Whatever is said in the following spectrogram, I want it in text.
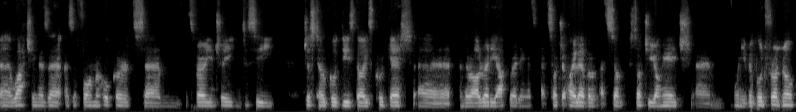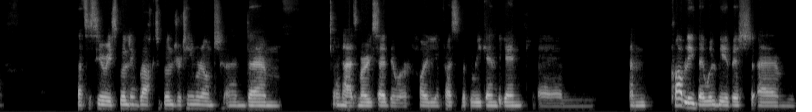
uh, watching as a as a former hooker. It's um, it's very intriguing to see just how good these guys could get, uh, and they're already operating at, at, such a high level at so, such a young age. Um, when you have a good front row that's a serious building block to build your team around. And um, and as Murray said, they were highly impressive at the weekend again. Um, and probably they will be a bit um,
